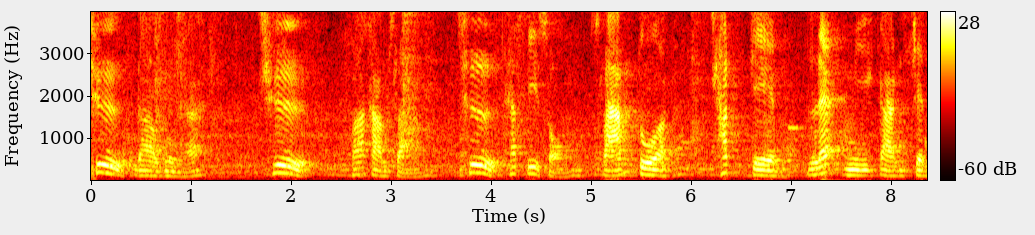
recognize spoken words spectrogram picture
ชื่อดาวเหนือ ชื่อฟ้าคามสามชื่อแฮปปี้สองสามตัวชัดเจน และมีการเซ็น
